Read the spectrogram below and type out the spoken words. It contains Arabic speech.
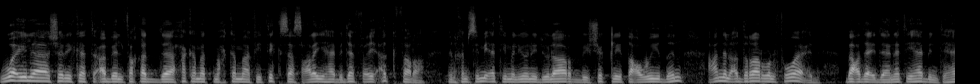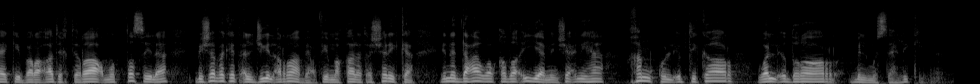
وإلى شركة أبل فقد حكمت محكمة في تكساس عليها بدفع أكثر من 500 مليون دولار بشكل تعويض عن الأضرار والفوائد بعد إدانتها بانتهاك براءات اختراع متصلة بشبكة الجيل الرابع. فيما قالت الشركة إن الدعاوى القضائية من شأنها خنق الابتكار والإضرار بالمستهلكين.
